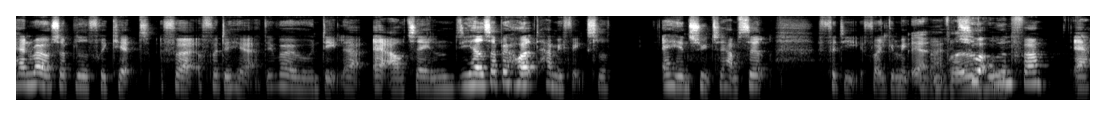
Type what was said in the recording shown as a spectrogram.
han var jo så blevet frikendt for, for det her. Det var jo en del af, af aftalen. De havde så beholdt ham i fængslet af hensyn til ham selv, fordi folkemængden ja, var lidt sur hoved. udenfor. Ja.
